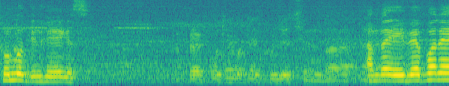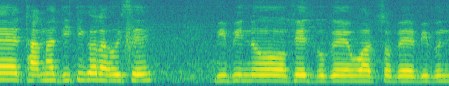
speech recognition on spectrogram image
ষোলো দিন হয়ে গেছে। আমরা এই ব্যাপারে থানা ডিটি করা হয়েছে। বিভিন্ন ফেসবুকে হোয়াটসঅ্যাপে বিভিন্ন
